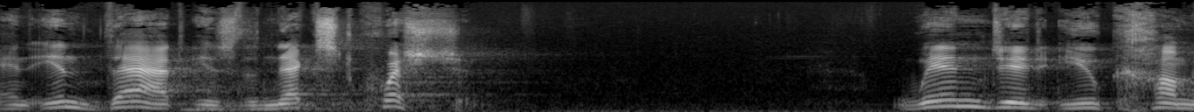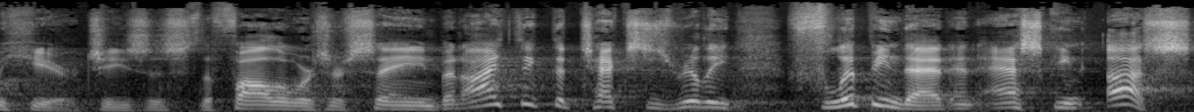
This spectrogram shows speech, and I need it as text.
And in that is the next question When did you come here, Jesus? The followers are saying. But I think the text is really flipping that and asking us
